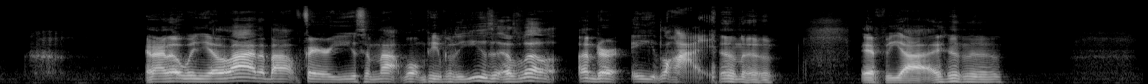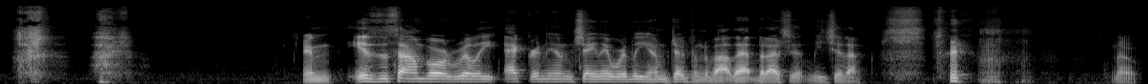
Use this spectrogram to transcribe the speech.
And I know when you lied about fair use and not wanting people to use it as well under a lie. FBI. And is the soundboard really acronym Shane Edwardly? I'm joking about that, but I shouldn't be, should I? no.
